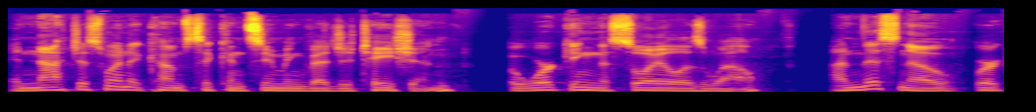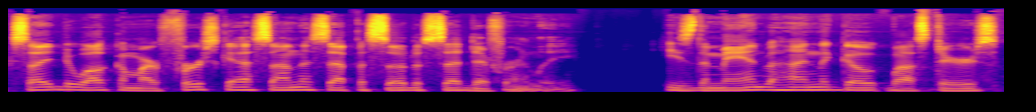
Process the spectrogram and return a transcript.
and not just when it comes to consuming vegetation, but working the soil as well. On this note, we're excited to welcome our first guest on this episode of Said Differently. He's the man behind the Goat Busters,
